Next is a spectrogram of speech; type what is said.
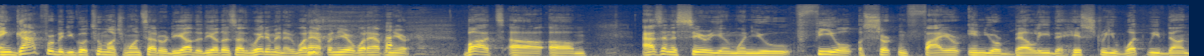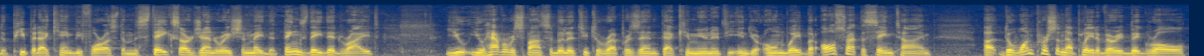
and God forbid you go too much one side or the other. The other side, wait a minute, what happened here? What happened here? But uh, um, as an Assyrian, when you feel a certain fire in your belly, the history, what we've done, the people that came before us, the mistakes our generation made, the things they did right, you you have a responsibility to represent that community in your own way, but also at the same time, uh, the one person that played a very big role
